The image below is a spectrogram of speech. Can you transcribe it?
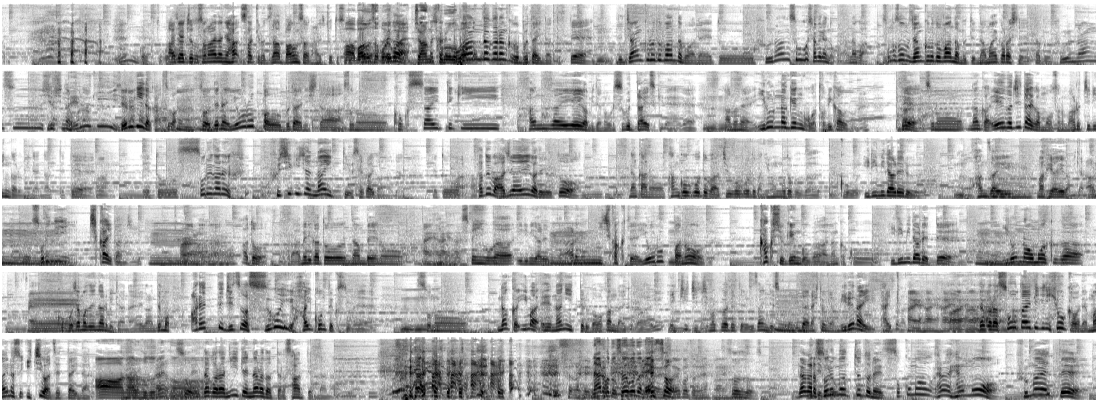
音楽とか。あ、じゃあちょっとその間にはさっきのザ・バウンサーの話ちょっとすると。あバウンサーごめん。俺がジャンクロードバンダムオランダかなん。かが舞台になってて、うん。で、ジャンクロード・バンダムはね、えっと、フランス語が喋れるのかななん。か、そもそもジャンクロード・バンダムって名前からして、多分フランス出身なのかなベルギーじゃベルギーだから、そうか、うん。そう。でね、ヨーロッパを舞台にした、その、国際的犯罪映画みたいなの俺すごい大好きで、ね、うん。あのね、いろん。な言語が飛び交うのね。で、その、なんか映画自体がもうそのマルチリンガルみたいになってて、えっと、それがね、ふ不思議じゃないっていう世界観なんだよ。えっと、はいは例えばアジア映画で言うと、なんかあの、韓国語とか中国語とか日本語とかが、こう、入り乱れる、あの、犯罪うん。マフィア映画みたいなのあるんだけど、うん。それに近い感じ。あのあと、ほら、アメリカと南米の、はいはいはい。あのスペイン語が入り乱れるみたいな、うん。あれに近くて、ヨーロッパの各種言語がなんかこう、入り乱れて、うんいろんな思惑がえーこうごちゃ混ぜになるみたいな映画なんで、でも、あれって実はすごいハイコンテクストで、うんうんその、なんか今、え、何言ってるか分かんないとか、いいちいち字幕が出てうざいんですけど、うんみたいな人には見れないタイプなんで、はいはいはいはいはいはい。だから相対的に評価はね、マイナス1は絶対になる。ああ、なるほどね。そう。だから2.7だったら3.7ぐらい。なるほど、そういうことね。そうそういうことね。はいそうそうそう。だからそれもちょっとね、そこも、ら辺も踏まえて、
